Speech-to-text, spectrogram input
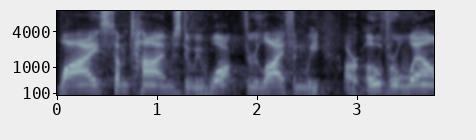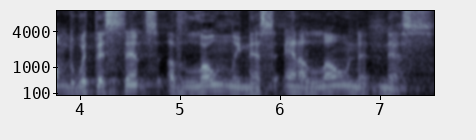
Why sometimes do we walk through life and we are overwhelmed with this sense of loneliness and aloneness?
